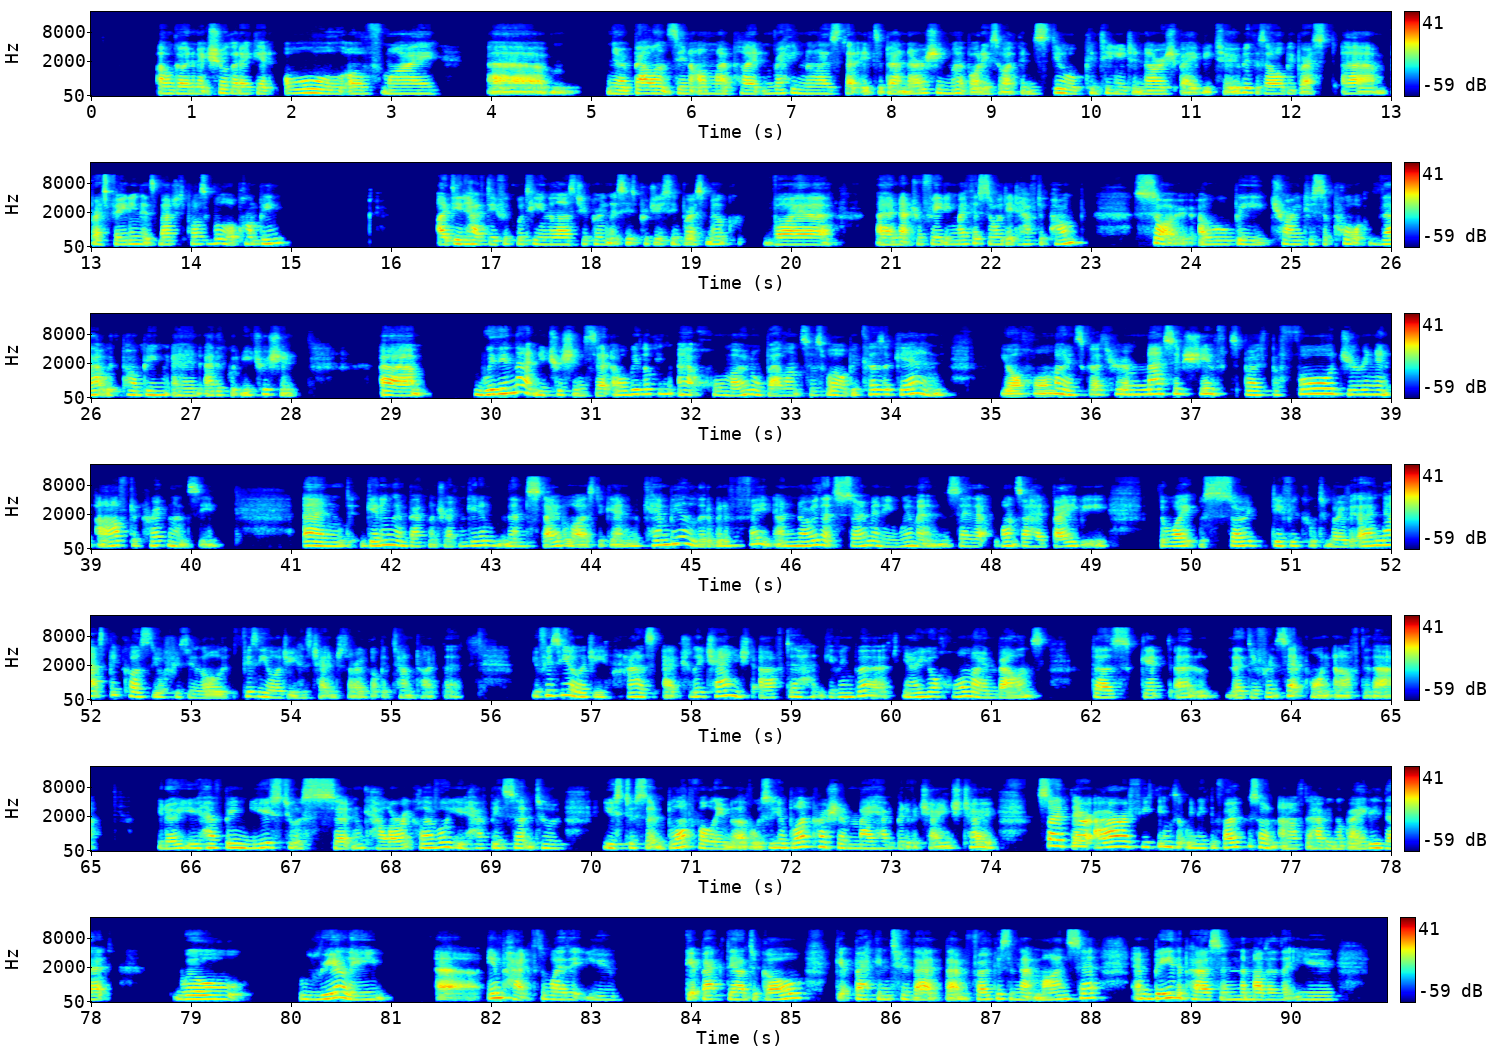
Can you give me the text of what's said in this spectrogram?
I'm going to make sure that i get all of my um, you know, balance in on my plate and recognize that it's about nourishing my body so I can still continue to nourish baby too, because I'll be breast um, breastfeeding as much as possible or pumping. I did have difficulty in the last two pregnancies producing breast milk via a natural feeding method, so I did have to pump. So I will be trying to support that with pumping and adequate nutrition. Um, within that nutrition set, I will be looking at hormonal balance as well, because again, your hormones go through a massive shifts both before, during, and after pregnancy. And getting them back on track and getting them stabilized again can be a little bit of a feat. I know that so many women say that once I had baby, the weight was so difficult to move. And that's because your physio- physiology has changed. Sorry, I got a bit tongue tied there. Your physiology has actually changed after giving birth. You know, your hormone balance does get a, a different set point after that. You know you have been used to a certain caloric level you have been certain to used to a certain blood volume level so your blood pressure may have a bit of a change too. So there are a few things that we need to focus on after having a baby that will really uh, impact the way that you get back down to goal get back into that that focus and that mindset and be the person the mother that you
